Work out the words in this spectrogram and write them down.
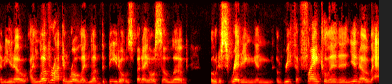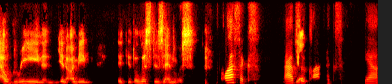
I mean, you know, I love rock and roll. I love the Beatles, but I also love Otis Redding and Aretha Franklin and you know Al Green and you know, I mean, it, it, the list is endless. Classics absolute yep. classics. Yeah.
